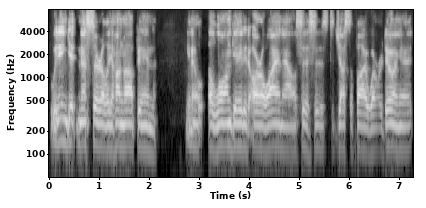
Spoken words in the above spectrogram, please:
We didn't get necessarily hung up in you know, elongated ROI analysis is to justify why we're doing it.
